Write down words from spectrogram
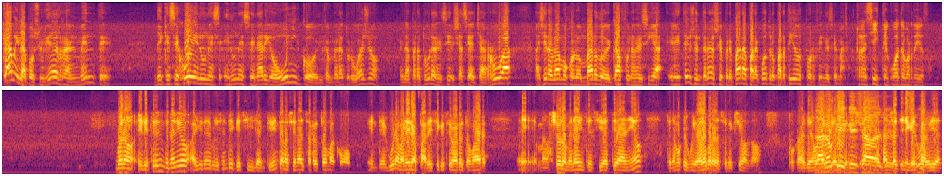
¿cabe la posibilidad realmente de que se juegue en un, en un escenario único el campeonato uruguayo? En la apertura, es decir, ya sea Charrúa, Ayer hablábamos con Lombardo de Cafo y nos decía, el Estadio Centenario se prepara para cuatro partidos por fin de semana. Resiste cuatro partidos. Bueno, el Estadio Centenario hay que tener presente que si la actividad internacional se retoma como de alguna manera parece que se va a retomar eh, mayor o menor intensidad este año, tenemos que cuidarlo para la selección, ¿no? Porque tenemos claro que, que ya, ya tiene que estar bien.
